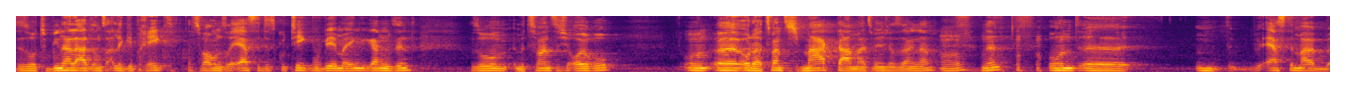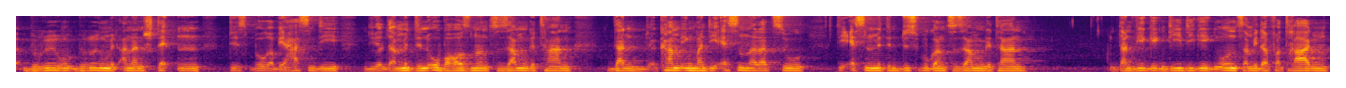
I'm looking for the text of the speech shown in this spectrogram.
so Turbinenhalle hat uns alle geprägt. Das war unsere erste Diskothek, wo wir immer hingegangen sind. So mit 20 Euro. Und, äh, oder 20 Mark damals, wenn ich das sagen darf. Ne? Und äh, erste Mal Berührung, Berührung mit anderen Städten, Duisburger, wir hassen die, die da mit den Oberhausenern zusammengetan. Dann kamen irgendwann die Essener dazu, die Essen mit den Duisburgern zusammengetan. Dann wir gegen die, die gegen uns, dann wieder vertragen.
